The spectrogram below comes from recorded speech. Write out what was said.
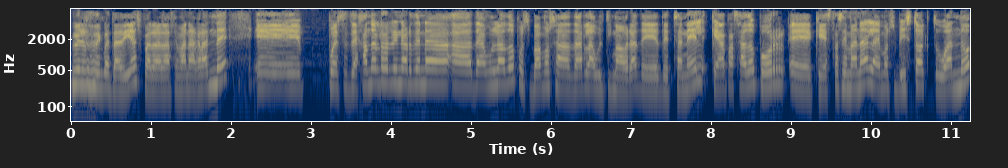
menos de 50 días para la semana grande. Eh, pues dejando el Rolling Orden a, a- de a un lado, pues vamos a dar la última hora de, de Chanel, que ha pasado por eh, que esta semana la hemos visto actuando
